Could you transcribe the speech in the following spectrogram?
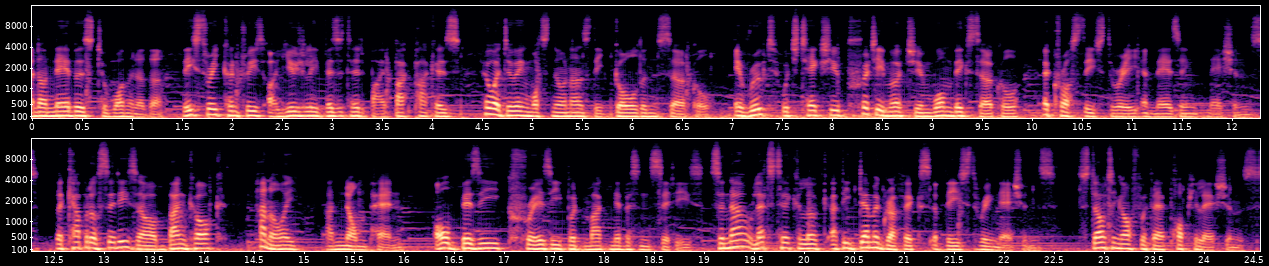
and are neighbours to one another. These three countries are usually visited by backpackers who are doing what's known as the Golden Circle, a route which takes you pretty much in one big circle across these three amazing nations. The capital cities are Bangkok, Hanoi and Phnom Penh, all busy, crazy, but magnificent cities. So now let's take a look at the demographics of these three nations starting off with their populations.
